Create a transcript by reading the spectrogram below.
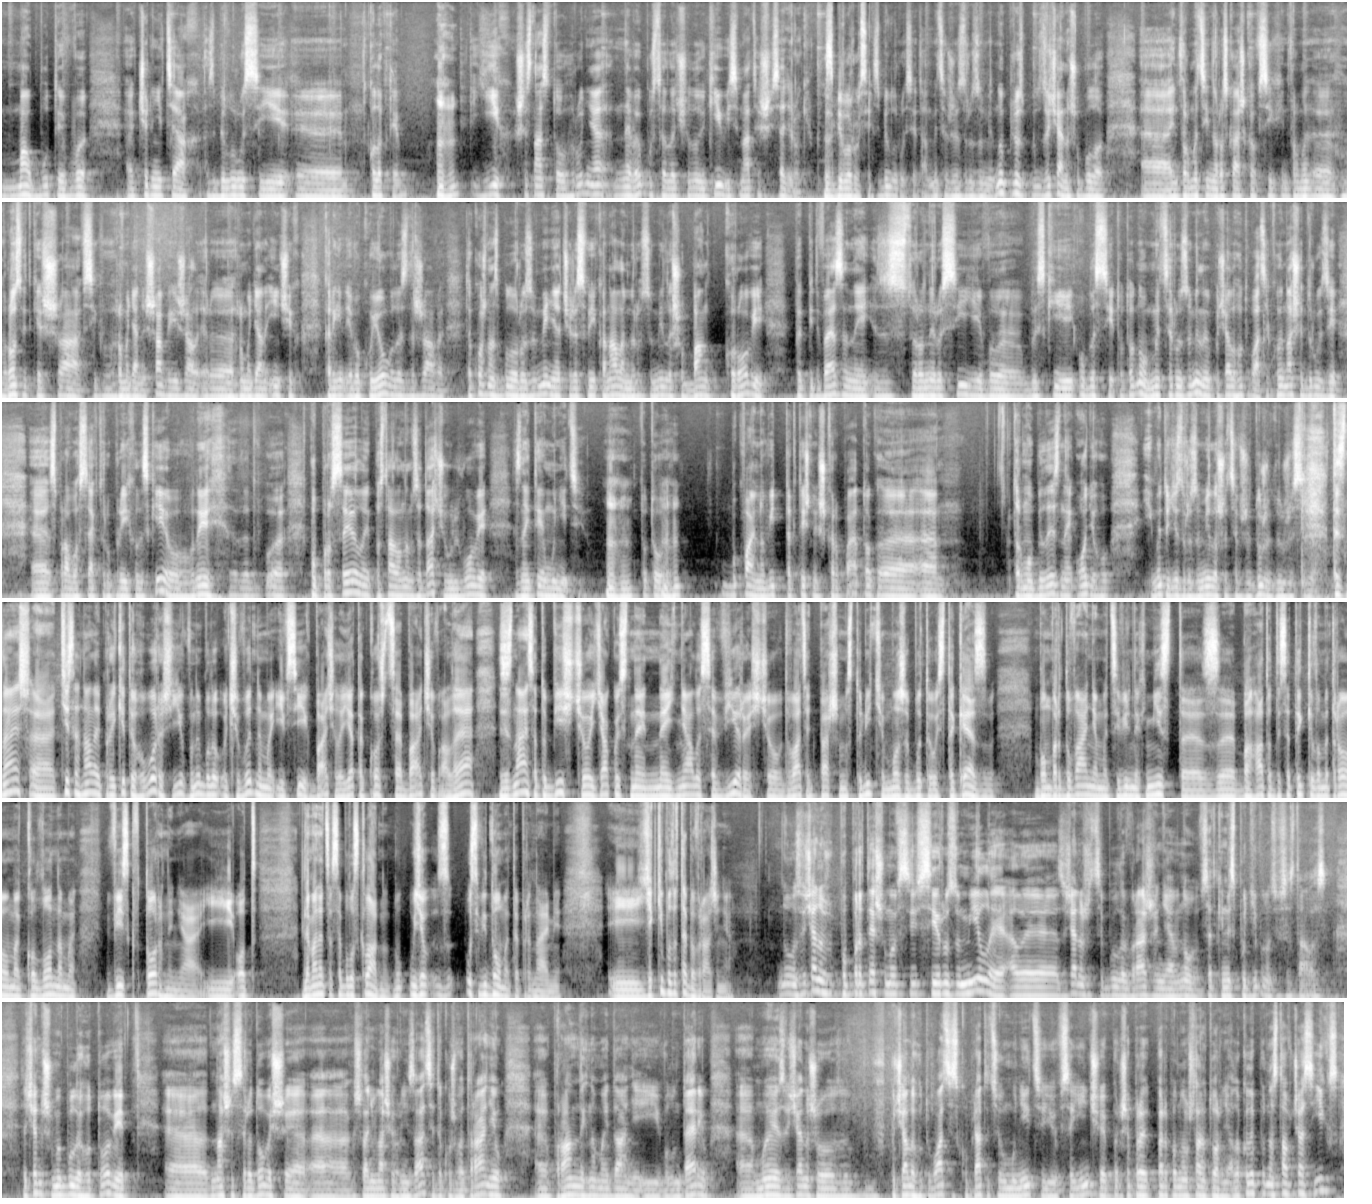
мав бути в е, Чернівцях з Білорусі е, колектив. Угу. Їх 16 грудня не випустили чоловіків 18-60 років з Білорусі. З Білорусі, так, ми це вже зрозуміли. Ну плюс, звичайно, що було е, інформаційна розкажка всіх інформ... е, розвідки США, всіх громадян США виїжджали, е, громадяни інших країн евакуйовували з держави. Також у нас було розуміння через свої канали. Ми розуміли, що банк корові підвезений з сторони Росії в близькій області. Тобто, ну ми це розуміли. Ми почали готуватися. Коли наші друзі е, з правого сектору приїхали з Києва, вони е, попросили, поставили нам задачу у Львові знайти амуніцію. Угу. Тобто, угу. буквально від тактичних шкарпеток. Е, е, термобілизни, одягу, і ми тоді зрозуміли, що це вже дуже дуже серйозно. Ти знаєш, ті сигнали, про які ти говориш, їх вони були очевидними, і всі їх бачили. Я також це бачив, але зізнаюся тобі, що якось не не йнялося віри, що в 21 столітті може бути ось таке з бомбардуваннями цивільних міст е, з багато десятикілометровими колонами військ вторгнення. І от для мене це все було складно. Ну, усвідомити принаймні. І Які були в тебе враження? Ну, звичайно, попри те, що ми всі всі розуміли, але звичайно що це були враження. Ну, все-таки несподівано це все сталося. Звичайно, що ми були готові. Е, Наше середовище, е, членів нашої організації, також ветеранів, е, поранених на майдані і волонтерів. Е, Ми, звичайно, що почали готуватися, скупляти цю амуніцію, все інше ще перед повномасштабним вторгнення. Але коли настав час Х,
